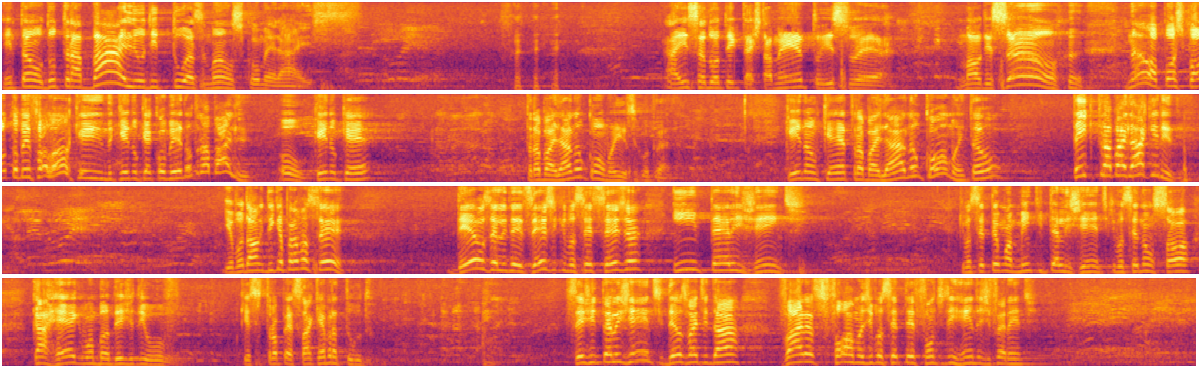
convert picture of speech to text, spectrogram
Então, do trabalho de tuas mãos comerás. ah, isso é do Antigo Testamento, isso é maldição. Não, o apóstolo Paulo também falou: quem, quem não quer comer, não trabalhe. Ou quem não quer trabalhar, não coma. Isso, o contrário. Quem não quer trabalhar, não coma. Então, tem que trabalhar, querido. E eu vou dar uma dica para você. Deus ele deseja que você seja inteligente. Que você tenha uma mente inteligente, que você não só carregue uma bandeja de ovo, porque se tropeçar quebra tudo. Seja inteligente, Deus vai te dar várias formas de você ter fontes de renda diferentes.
